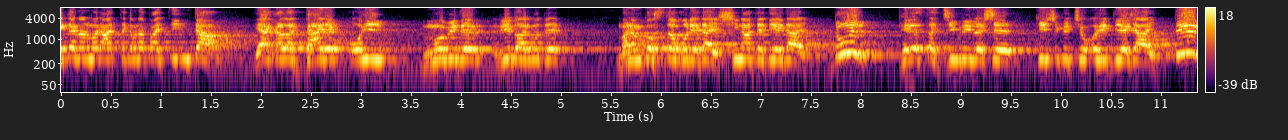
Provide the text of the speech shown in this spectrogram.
51 নম্বর আয়াত থেকে আমরা পাই তিনটা। এক আল্লাহ ডাইরেক্ট ওহি নবীদের হৃদয়ের মধ্যে মানে মুখস্থ করিয়ে দেয়, সিনাতে দিয়ে দেয়। দুই ফেরেস্তা জিবরিল এসে কিছু কিছু ওহি দিয়ে যায়। তিন,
